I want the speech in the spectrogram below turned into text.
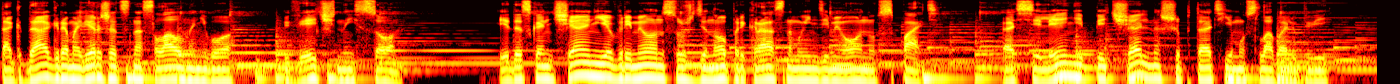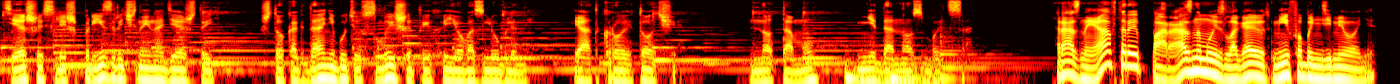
Тогда громовержец наслал на него вечный сон. И до скончания времен суждено прекрасному Индимиону спать, а Селене печально шептать ему слова любви, тешась лишь призрачной надеждой, что когда-нибудь услышит их ее возлюбленный и откроет очи. Но тому не дано сбыться. Разные авторы по-разному излагают миф об Эндимионе.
